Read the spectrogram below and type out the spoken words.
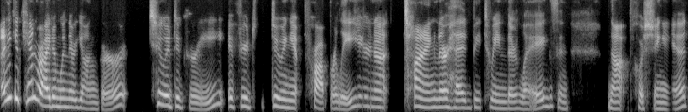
I think you can ride them when they're younger to a degree if you're doing it properly. You're not tying their head between their legs and not pushing it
